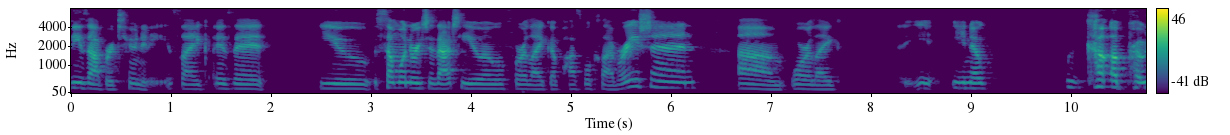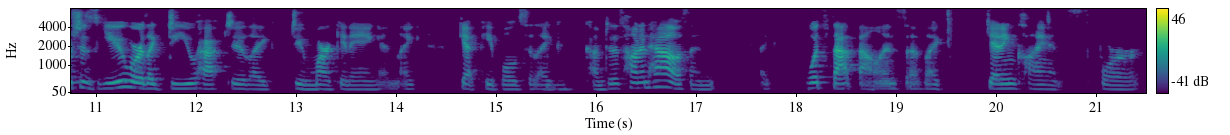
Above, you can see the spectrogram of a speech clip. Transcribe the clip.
these opportunities? Like is it you someone reaches out to you for like a possible collaboration um or like you, you know co- approaches you or like do you have to like do marketing and like get people to like come to this haunted house? And like what's that balance of like getting clients for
